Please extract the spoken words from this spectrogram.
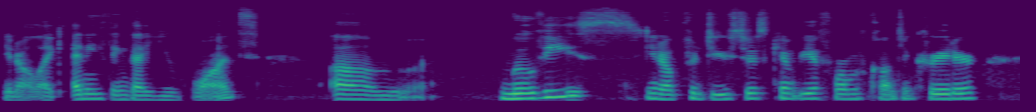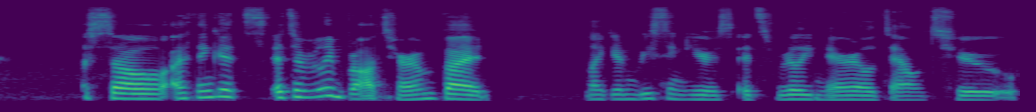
you know like anything that you want um movies you know producers can be a form of content creator so i think it's it's a really broad term but like in recent years it's really narrowed down to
